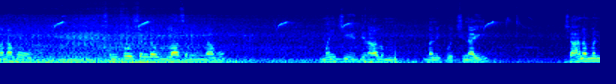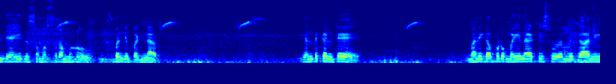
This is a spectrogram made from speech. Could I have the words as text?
మనము సంతోషంగా ఉల్లాసంగా ఉన్నాము. మంచి దినాలు మనకి వచ్చినాయి. చాలామంది ఐదు సంవత్సరములు ఇబ్బంది పడినారు. ఎందుకంటే మనకి అప్పుడు మైనార్టీ సోదరులకు కానీ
